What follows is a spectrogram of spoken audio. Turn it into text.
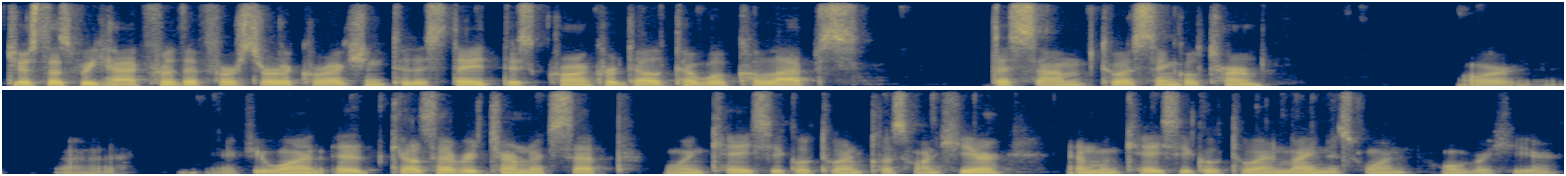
Just as we had for the first order correction to the state, this Kronecker delta will collapse the sum to a single term or uh, if you want, it kills every term except when k is equal to n plus 1 here, and when k is equal to n minus 1 over here.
